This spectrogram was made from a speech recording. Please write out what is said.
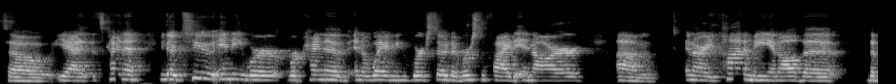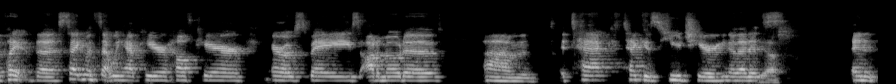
So yeah, it's kind of you know too, Indy. We're we're kind of in a way. I mean, we're so diversified in our um, in our economy and all the the play, the segments that we have here: healthcare, aerospace, automotive, um, tech. Tech is huge here. You know that it's yes. and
